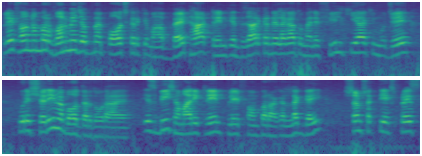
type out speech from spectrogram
प्लेटफॉर्म नंबर वन में जब मैं पहुँच करके वहाँ बैठा, ट्रेन के इंतज़ार करने लगा तो मैंने फील किया कि मुझे पूरे शरीर में बहुत दर्द हो रहा है। इस बीच हमारी ट्रेन प्लेटफॉर्म पर आकर लग गई। श्रम शक्ति एक्सप्रेस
